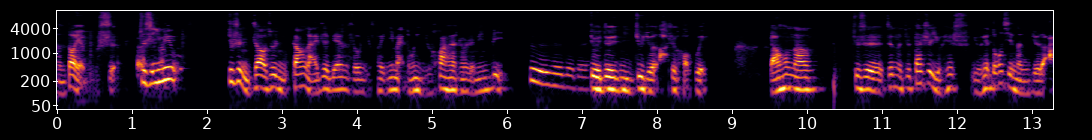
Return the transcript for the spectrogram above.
嗯，倒也不是，就是因为，就是你知道，就是你刚来这边的时候，你会你买东西你会换算成人民币，对对对对对，对对，你就觉得啊这个好贵，然后呢，就是真的就，但是有些时有些东西呢，你觉得哎，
